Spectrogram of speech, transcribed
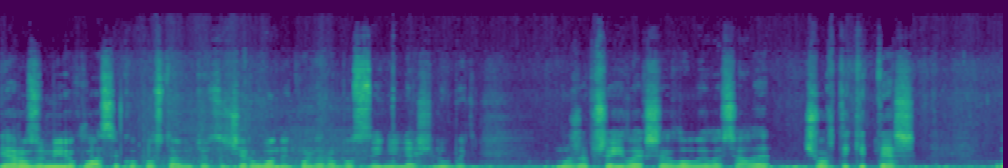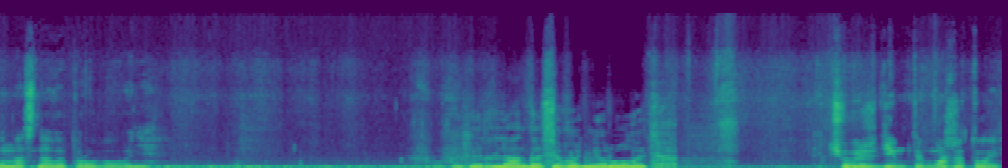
Я розумію класику поставити оце червоний кольор або синій лящ любить. Може б ще й легше ловилося, але чортики теж у нас на випробуванні. Гірлянда сьогодні рулить. Чуєш, Дім, ти може той.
